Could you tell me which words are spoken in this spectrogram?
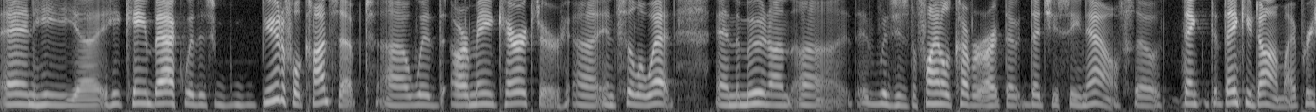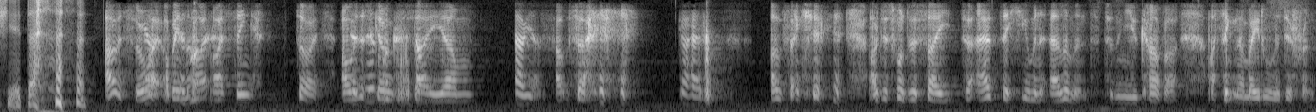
And he uh, he came back with this beautiful concept uh, with our main character uh, in silhouette and the moon on uh, which is the final cover art that, that you see now. So thank thank you, Dom. I appreciate that. oh, it's all right. I mean, I, I think. Sorry, I was just going to say. Um, oh yes. Oh, sorry. Go ahead. Oh, thank you. I just wanted to say to add the human element to the new cover, I think that made all the difference.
